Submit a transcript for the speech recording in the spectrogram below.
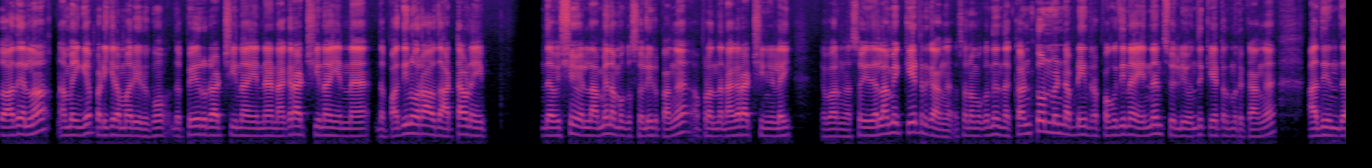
ஸோ அதெல்லாம் நம்ம இங்கே படிக்கிற மாதிரி இருக்கும். இந்த பேரூராட்சினா என்ன நகராட்சினா என்ன இந்த பதினோராவது அட்டவணை இந்த விஷயம் எல்லாமே நமக்கு சொல்லியிருப்பாங்க. அப்புறம் அந்த நகராட்சி நிலை பாருங்க. ஸோ இதெல்லாமே கேட்டிருக்காங்க. ஸோ நமக்கு வந்து இந்த கண்டோன்மெண்ட் அப்படின்ற பகுதினா என்னன்னு சொல்லி வந்து கேட்டிருந்திருக்காங்க. அது இந்த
